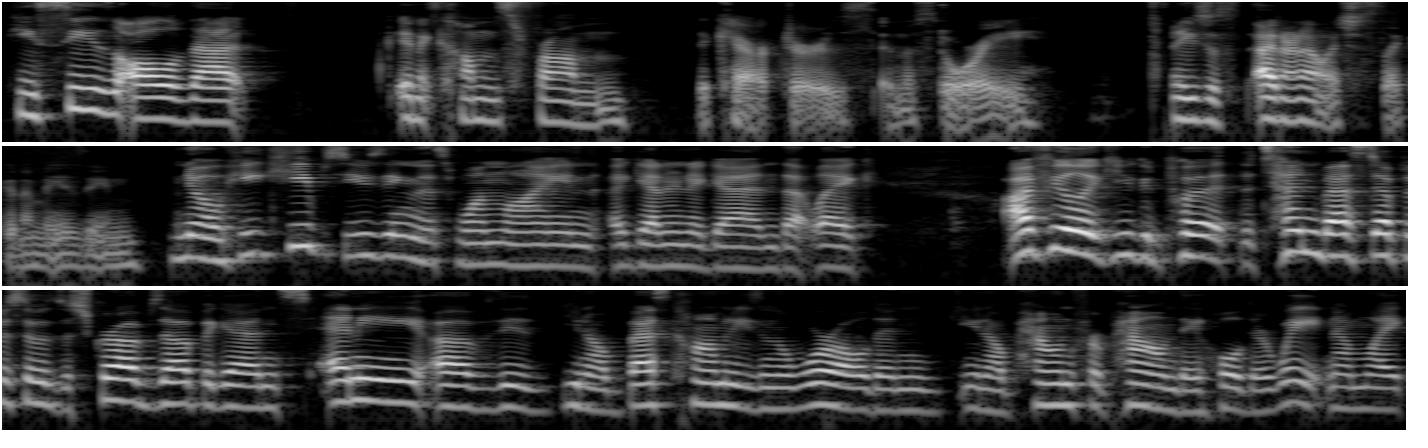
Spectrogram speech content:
he sees all of that and it comes from the characters and the story. He's just i don't know it's just like an amazing No, he keeps using this one line again and again that like I feel like you could put the 10 best episodes of Scrubs up against any of the, you know, best comedies in the world and, you know, pound for pound they hold their weight and I'm like,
